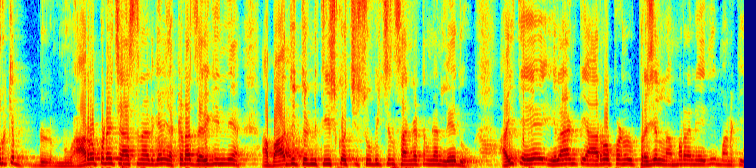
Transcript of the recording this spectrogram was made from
ఊరికే ఆరోపణ చేస్తున్నాడు కానీ ఎక్కడా జరిగింది ఆ బాధితుడిని తీసుకొచ్చి చూపించిన సంఘటన కానీ లేదు. అయితే ఇలాంటి ఆరోపణలు ప్రజలు నమ్మరనేది మనకి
